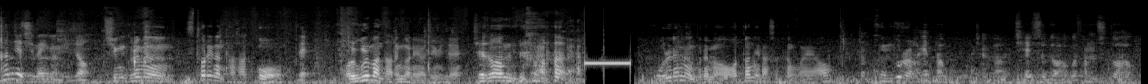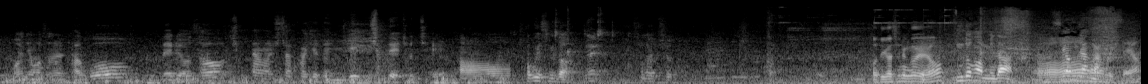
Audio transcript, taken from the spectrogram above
현재 진행형이죠. 지금 그러면 스토리는 다 같고 네, 얼굴만 다른 거네요, 지금 이제. 죄송합니다. 원래는 그러면 어떤 일 하셨던 거예요? 좀 공부를 하겠다고 제가 재수도 하고 삼수도 하고 원형어선을 타고 내려서 식당을 시작하게 된 게 20대 전체예요. 아, 하고 있습니다. 네, 수고하십시오. 어디 가시는 거예요? 운동합니다. 아. 수영장 가고 있어요.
